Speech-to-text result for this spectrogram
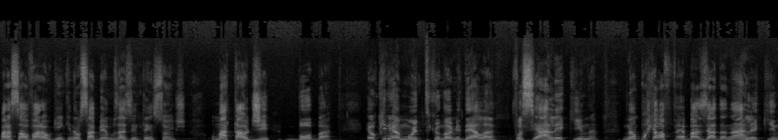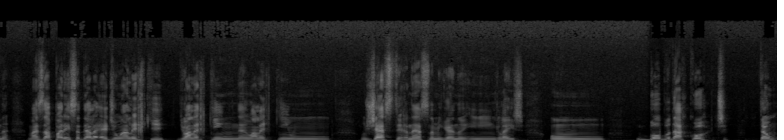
para salvar alguém que não sabemos as intenções. Uma tal de Boba. Eu queria muito que o nome dela fosse Arlequina. Não porque ela é baseada na Arlequina, mas a aparência dela é de um Alerqui, de um Alerquim, né? Um Alerquim, um, um Jester, né? Se não me engano, em inglês. Um bobo da corte. Então,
